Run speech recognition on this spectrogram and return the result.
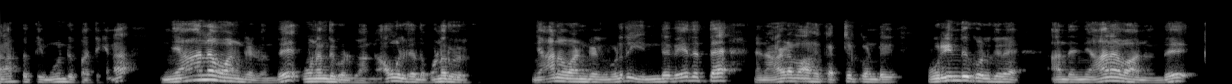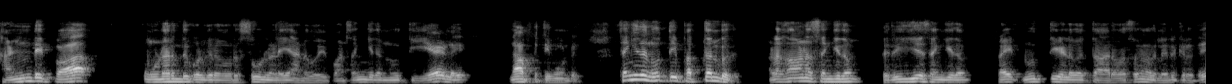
நாற்பத்தி மூன்று பாத்தீங்கன்னா ஞானவான்கள் வந்து உணர்ந்து கொள்வாங்க. அவங்களுக்கு அந்த உணர்வு இருக்கும். ஞானவான்கள் பொழுது இந்த வேதத்தை நான் ஆழமாக கற்றுக்கொண்டு புரிந்து கொள்கிற அந்த ஞானவான் வந்து கண்டிப்பா உணர்ந்து கொள்கிற ஒரு சூழ்நிலையை அனுபவிப்பான். சங்கீதம் நூத்தி ஏழு நாற்பத்தி மூன்று. சங்கீதம் நூத்தி பத்தொன்பது. அழகான சங்கீதம் பெரிய சங்கீதம் ரைட் நூத்தி எழுபத்தி ஆறு வசனம் அதுல இருக்கிறது.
